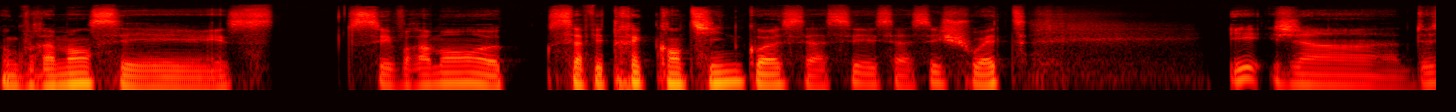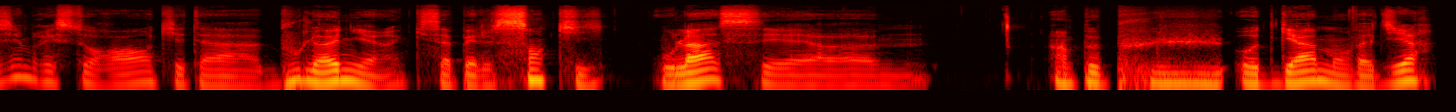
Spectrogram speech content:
Donc vraiment, c'est vraiment ça fait très cantine quoi, c'est assez assez chouette. Et j'ai un deuxième restaurant qui est à Boulogne, qui s'appelle Sanki, où là, c'est euh, un peu plus haut de gamme, on va dire.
